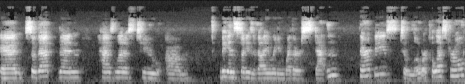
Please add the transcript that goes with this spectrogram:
And so that then has led us to um, begin studies evaluating whether statin therapies to lower cholesterol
